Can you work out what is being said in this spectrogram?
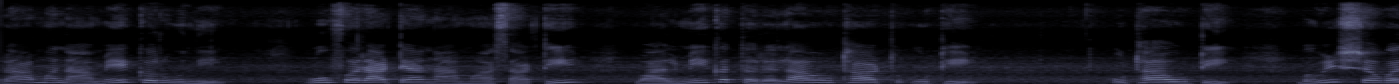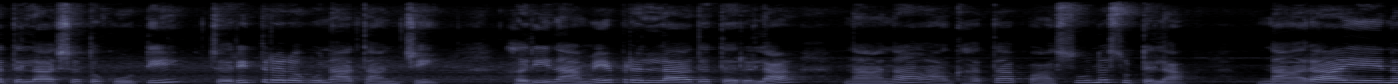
रामनामे करुनी. उफराट्या नामासाठी वाल्मिक तरला उठाठ उठी. उठा उठी. भविष्य बदला शतकोटी चरित्र रघुनाथांचे. हरिनामे प्रल्हाद तरला नाना आघातापासून सुटला. नारायण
